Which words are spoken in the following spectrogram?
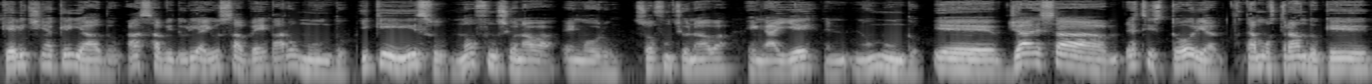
que ele tinha criado a sabedoria e o saber para o mundo e que isso não funcionava em Orum, só funcionava em Aie, no mundo. E já essa, essa história está mostrando que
